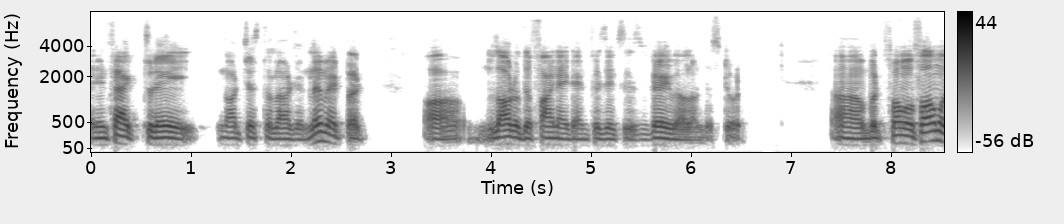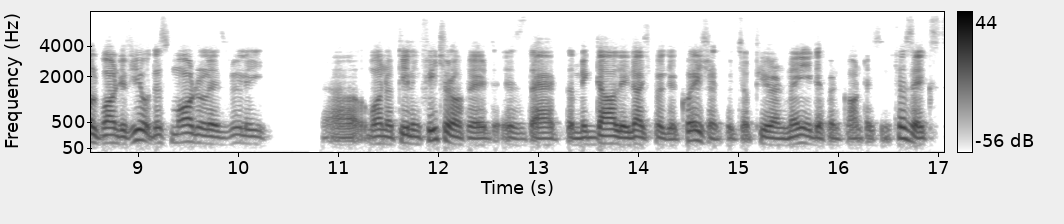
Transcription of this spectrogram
And in fact, today, not just the large n limit, but a lot of the finite n physics is very well understood. Uh, but from a formal point of view, this model is really uh, one appealing feature of it is that the Migdal-Eliashberg equations, which appear in many different contexts in physics,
